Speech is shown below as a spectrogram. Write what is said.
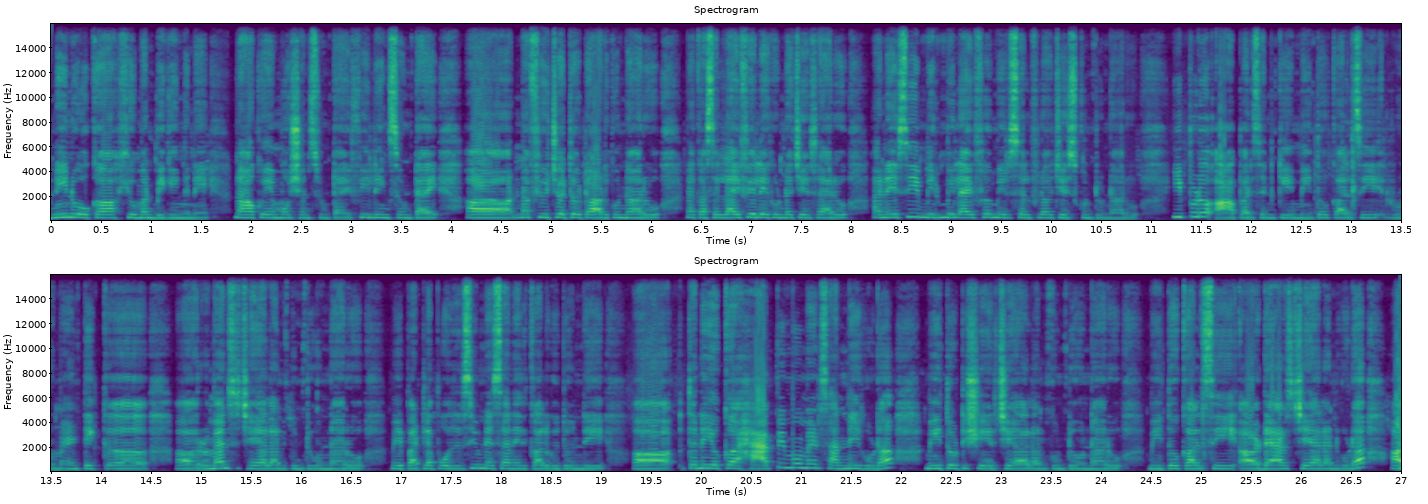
నేను ఒక హ్యూమన్ బీయింగ్‌ని. నాకు ఎమోషన్స్ ఉంటాయి. ఫీలింగ్స్ ఉంటాయి. నా ఫ్యూచర్ తోటి ఆడుకున్నారు. నాకసలు లైఫే లేకుండా చేశారు అనేసి మీరు మీ లైఫ్‌లో మీరు సెల్ఫ్ లవ్ చేసుకుంటున్నారు. ఇప్పుడు ఆ పర్సన్‌కి మీతో కలిసి రొమాంటిక్ రొమాన్స్ చేయాలనుకుంటూ ఉన్నారు. మీ పట్ల పాజిటివ్నెస్ అనేది కలుగుతుంది. తన యొక్క హ్యాపీ మూమెంట్స్ అన్నీ కూడా మీతోటి షేర్ చేయాలనుకుంటూ ఉన్నారు. మీతో కలిసి డ్యాన్స్ చేయాలని కూడా ఆ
